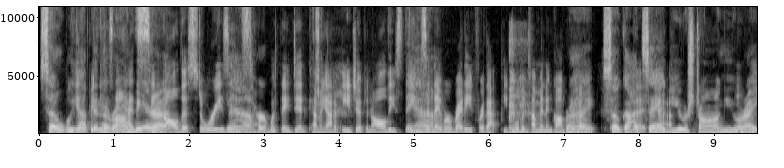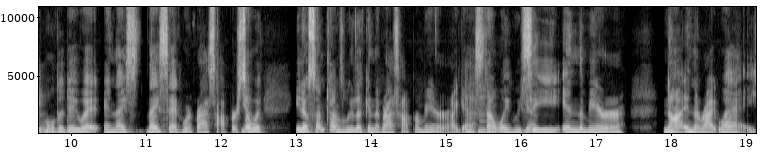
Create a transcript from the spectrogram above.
So Well, we yeah, looked in because the they had mirror. seen all the stories and Yeah. s- heard what they did coming out of Egypt and all these things, Yeah. and they were ready for that people to come in and conquer them. Right. So God But, said yeah. you were strong, you were Mhm. able to do it, and they they said we're grasshoppers. So we, you know, sometimes we look in the grasshopper mirror, I guess, Mhm. don't we? We Yeah. see in the mirror not in the right way.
